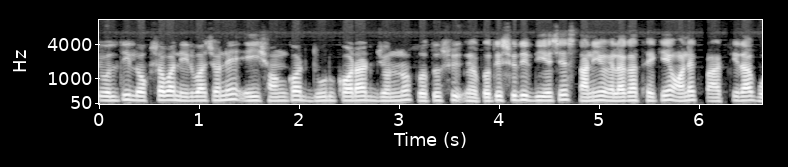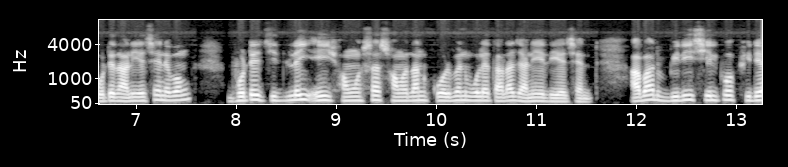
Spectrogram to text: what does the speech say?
চলতি লোকসভা নির্বাচনে এই সংকট দূর করার জন্য প্রতিশ্রু প্রতিশ্রুতি দিয়েছে স্থানীয় এলাকা থেকে অনেক প্রার্থীরা ভোটে দাঁড়িয়েছেন এবং ভোটে জিতলেই এই সমস্যার সমাধান করবেন বলে তারা জানিয়ে দিয়েছেন। আবার বিড়ি শিল্প ফিরে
